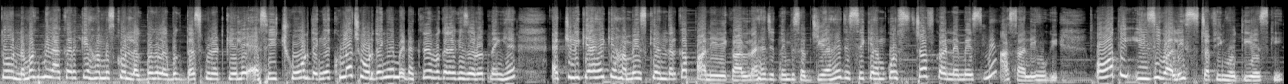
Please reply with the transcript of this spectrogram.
तो नमक मिला करके हम इसको लगभग लगभग 10 मिनट के लिए ऐसे ही छोड़ देंगे, खुला छोड़ देंगे। हमें ढकने वगैरह की ज़रूरत नहीं है। एक्चुअली क्या है कि हमें इसके अंदर का पानी निकालना है, जितनी भी सब्ज़ियाँ हैं, जिससे कि हमको स्टफ़ करने में इसमें आसानी होगी। बहुत ही ईजी वाली स्टफिंग होती है इसकी।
